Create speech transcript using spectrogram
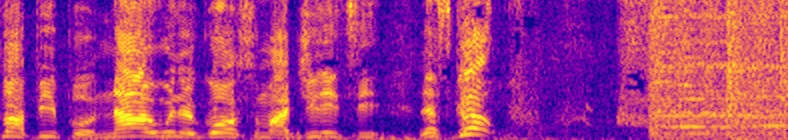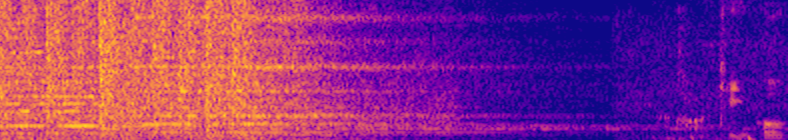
My people. Now we're gonna go on some agility. Let's go. I can't keep up.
